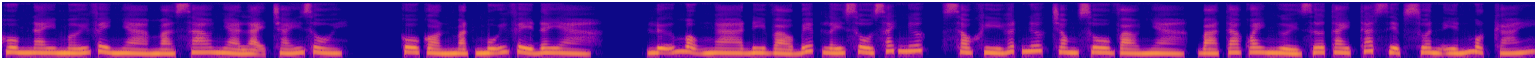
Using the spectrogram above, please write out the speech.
Hôm nay mới về nhà mà sao nhà lại cháy rồi? Cô còn mặt mũi về đây à? Lữ Mộng Nga đi vào bếp lấy xô sách nước, sau khi hất nước trong xô vào nhà, bà ta quay người giơ tay tát Diệp Xuân Yến một cái.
